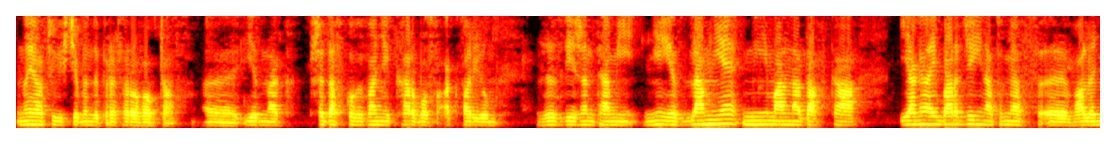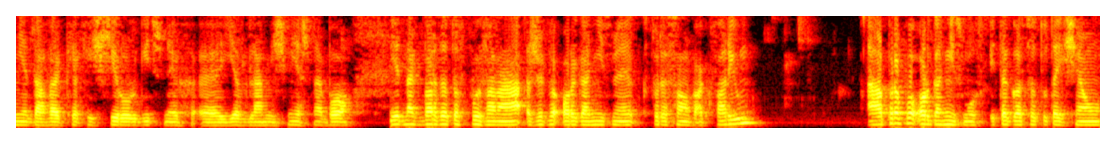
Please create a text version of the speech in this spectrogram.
No ja oczywiście będę preferował czas. E, Jednak przedawkowywanie karbo w akwarium ze zwierzętami nie jest dla mnie. Minimalna dawka jak najbardziej, natomiast e, walenie dawek jakichś chirurgicznych e, jest dla mnie śmieszne, bo jednak bardzo to wpływa na żywe organizmy, które są w akwarium. A propos organizmów i tego, co tutaj się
